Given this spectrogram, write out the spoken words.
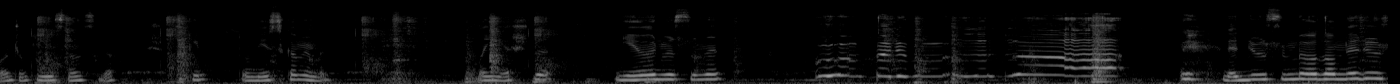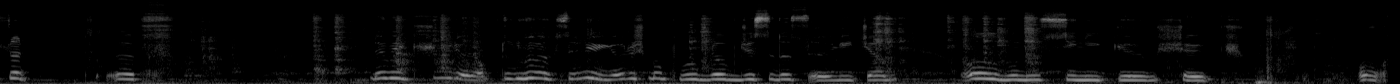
Oha çok iyi insan silah. Sıkayım. Onu niye sıkamıyorum ben? Lan yaşlı. Niye ölmüyorsun lan? Benim ne diyorsun be adam ne diyorsun? Demek hile yaptın. Seni yarışma programcısı da söyleyeceğim. Al bunu seni gevşek. Oh.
